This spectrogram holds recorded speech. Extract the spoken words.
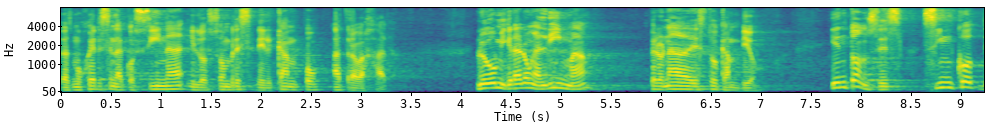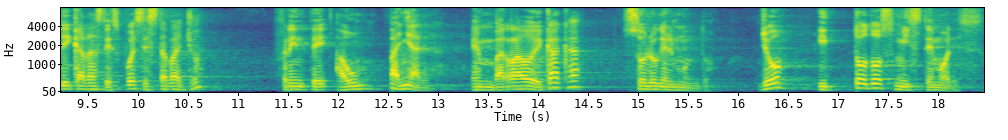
Las mujeres en la cocina y los hombres en el campo a trabajar. Luego migraron a Lima, pero nada de esto cambió. Y entonces, cinco décadas después, estaba yo frente a un pañal embarrado de caca solo en el mundo. Yo y todos mis temores.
